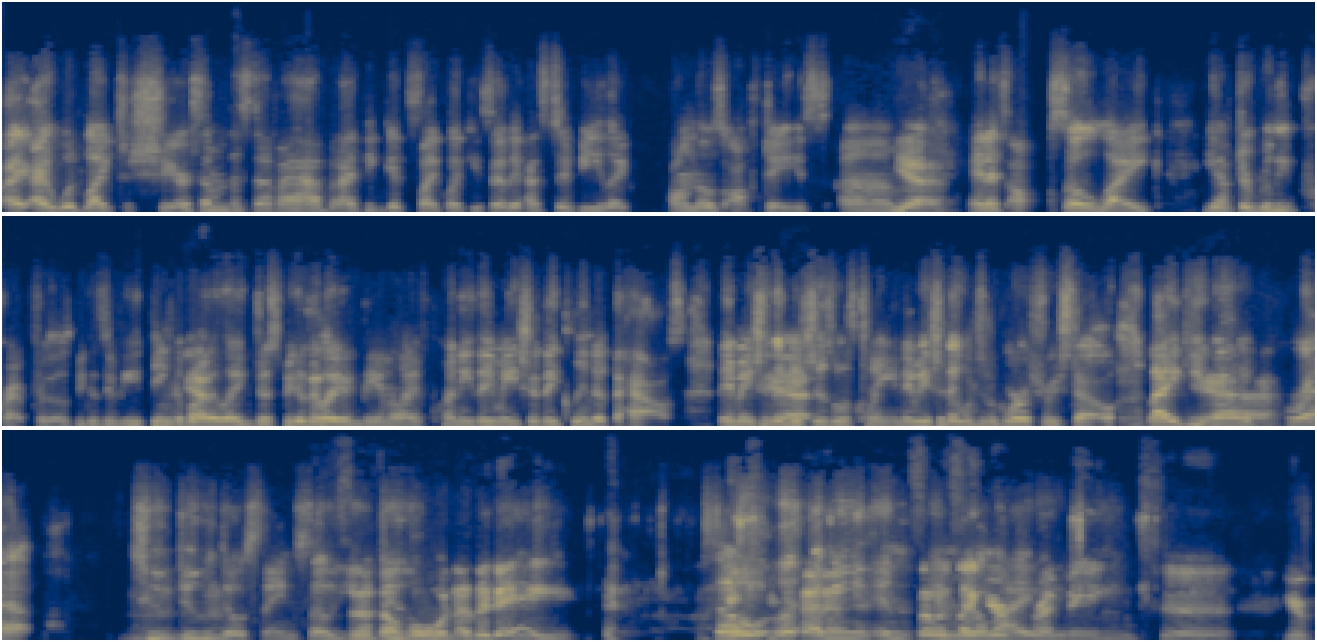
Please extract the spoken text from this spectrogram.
I, I would like to share some of the stuff I have, but I think it's like like you said, it has to be like on those off days. Um, Yeah. and it's also like you have to really prep for those because if you think about it, like just because they're like a day in the life, honey, they made sure they cleaned up the house, they made sure the dishes was clean, they made sure they went to the grocery store. Like you gotta prep to do hmm those things. So So you that's a whole another day. So you uh, I mean, in So in it's like you're life, prepping to you're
